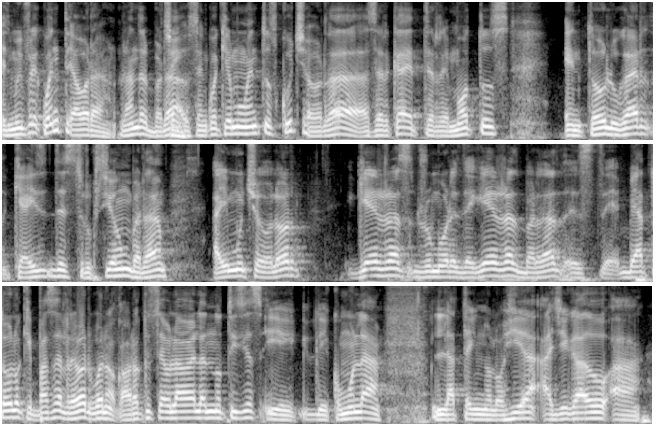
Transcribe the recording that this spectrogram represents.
es muy frecuente ahora, Randall, ¿verdad? Sí. Usted en cualquier momento escucha, ¿verdad? Acerca de terremotos en todo lugar, que hay destrucción, ¿verdad? Hay mucho dolor. guerras, rumores de guerras, ¿verdad? Este, vea todo lo que pasa alrededor. Bueno, ahora que usted hablaba de las noticias y de cómo la, la tecnología ha llegado a,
